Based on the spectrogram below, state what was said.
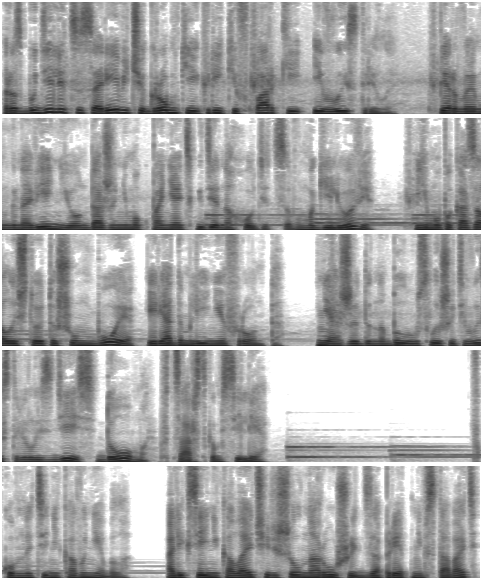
Разбудили цесаревича громкие крики в парке и выстрелы. Первое мгновение он даже не мог понять, где находится, в Могилеве. Ему показалось, что это шум боя и рядом линия фронта. Неожиданно было услышать выстрелы здесь, дома, в царском селе. В комнате никого не было. Алексей Николаевич решил нарушить запрет не вставать,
